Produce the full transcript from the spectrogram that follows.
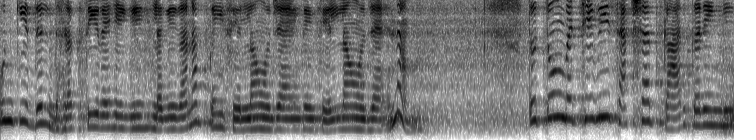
उनकी दिल धड़कती रहेगी। लगेगा ना, कहीं फेल ना हो जाए, कहीं फेल ना हो जाए, ना? तो तुम बच्चे भी साक्षात्कार करेंगे,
